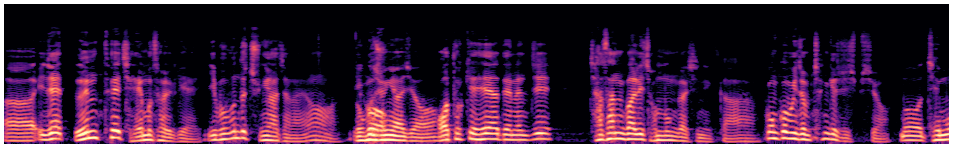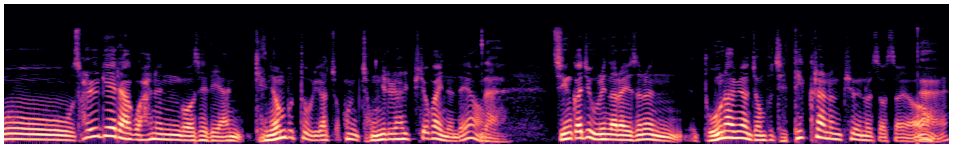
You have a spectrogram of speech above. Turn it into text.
어, 이제 은퇴 재무 설계, 이 부분도 중요하잖아요. 너무 이거 중요하죠. 어떻게 해야 되는지 자산 관리 전문가시니까 꼼꼼히 좀 챙겨 주십시오. 뭐 재무 설계라고 하는 것에 대한 개념부터 우리가 조금 정리를 할 필요가 있는데요. 네. 지금까지 우리나라에서는 돈 하면 전부 재테크라는 표현을 썼어요. 네.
